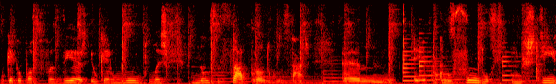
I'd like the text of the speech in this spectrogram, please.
o que é que eu posso fazer, eu quero muito, mas não se sabe por onde começar. Um, é porque no fundo investir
